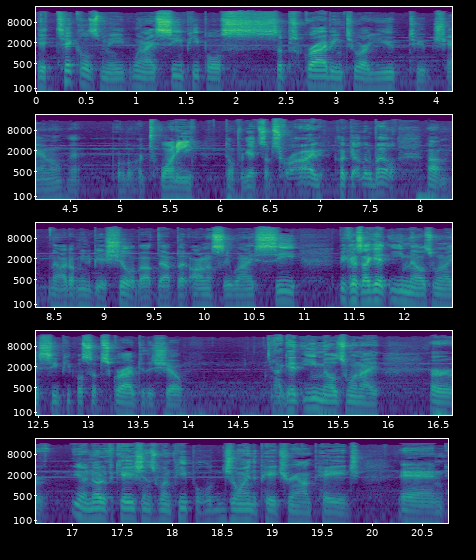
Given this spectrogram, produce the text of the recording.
it tickles me when I see people subscribing to our YouTube channel World 20. Don't forget subscribe. Click that little bell. Um, no, I don't mean to be a shill about that, but honestly, when I see because I get emails when I see people subscribe to the show. I get emails when I or you know notifications when people join the Patreon page and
